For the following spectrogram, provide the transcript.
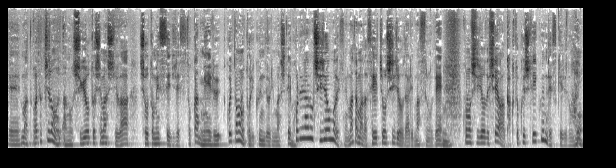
えーまあ、私どもあの修行としましては、ショートメッセージですとかメール、こういったものを取り組んでおりまして、これらの市場もですね、まだまだ成長市場でありますので、うん、この市場でシェアは獲得していくんですけれども、はい、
